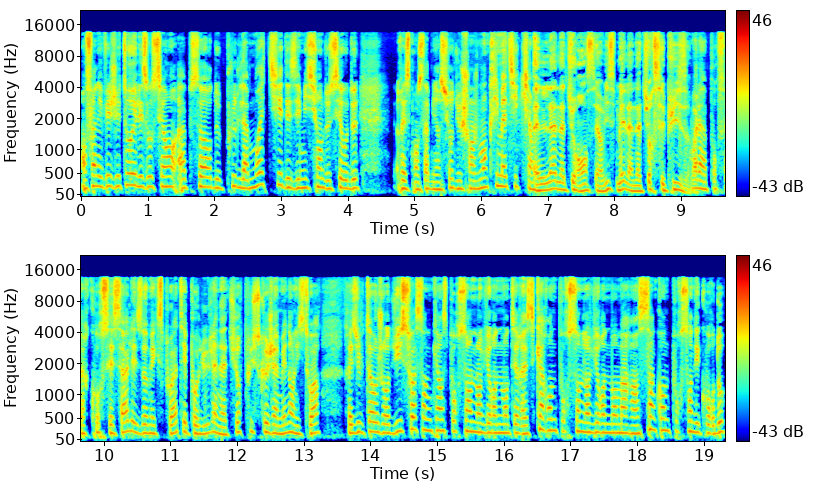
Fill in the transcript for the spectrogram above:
Enfin, les végétaux et les océans absorbent plus de la moitié des émissions de CO2 responsable bien sûr du changement climatique. La nature en service, mais la nature s'épuise. Voilà, pour faire court, c'est ça, les hommes exploitent et polluent la nature plus que jamais dans l'histoire. Résultat aujourd'hui, 75% de l'environnement terrestre, 40% de l'environnement marin, 50% des cours d'eau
